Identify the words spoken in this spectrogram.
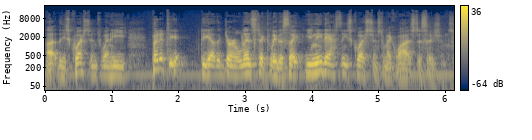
Uh, these questions when he put it to, together journalistically to say you need to ask these questions to make wise decisions.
